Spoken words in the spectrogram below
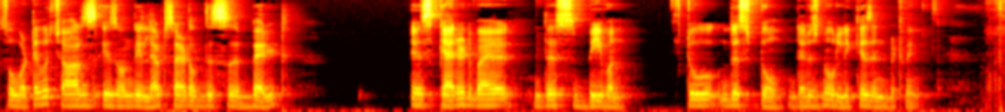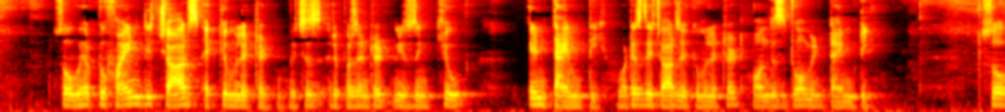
So whatever charge is on the left side of this belt is carried by this B1 to this dome. There is no leakage in between so we have to find the charge accumulated which is represented using q in time t. What is the charge accumulated on this dome in time t? So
